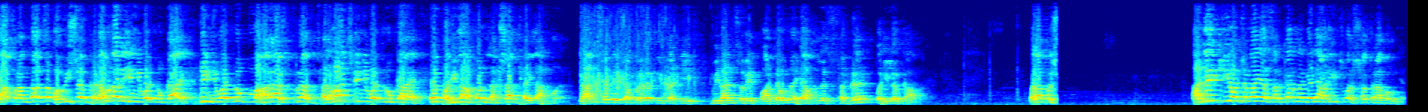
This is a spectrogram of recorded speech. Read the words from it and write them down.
या प्रांताचं भविष्य घडवणारी ही निवडणूक आहे. ही निवडणूक महाराष्ट्र धर्माची निवडणूक आहे. हे पहिलं आपण लक्षात घ्यायला हवं. विधानसभेच्या प्रगतीसाठी विधानसभेत पाठवणं हे आपलं सगळ्यात पहिलं काम. मला प्रश्न अनेक योजना या सरकारनं गेल्या अडीच वर्षात राबवल्या.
